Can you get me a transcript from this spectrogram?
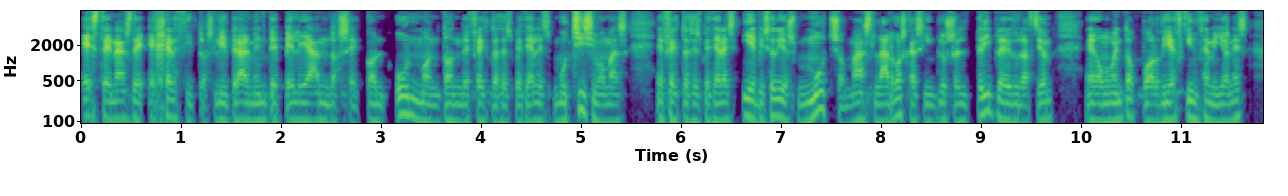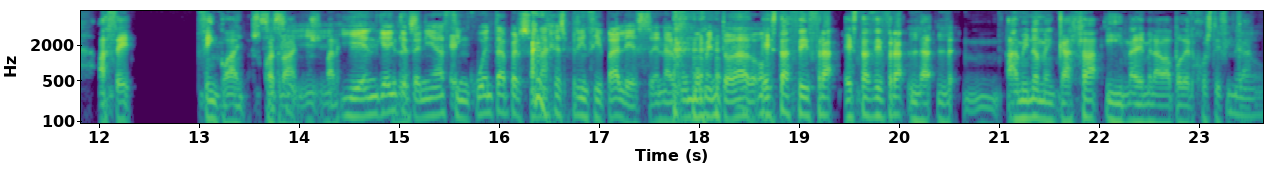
escenas de ejércitos literalmente peleándose con un montón de efectos especiales, muchísimo más efectos especiales y episodios mucho más largos, casi incluso el triple de duración en algún momento por 10, 15 millones hace 5 años, Sí, 4 sí, años. y- ¿vale? Y Endgame Entonces, que tenía eh, 50 personajes principales en algún momento dado. Esta cifra, esta cifra la- la- a mí no me encaja y nadie me la va a poder justificar. No.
